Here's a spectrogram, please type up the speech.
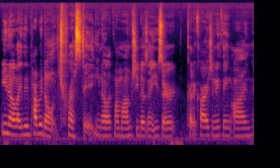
You know, like they probably don't trust it. You know, like my mom, she doesn't use her credit cards or anything on.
